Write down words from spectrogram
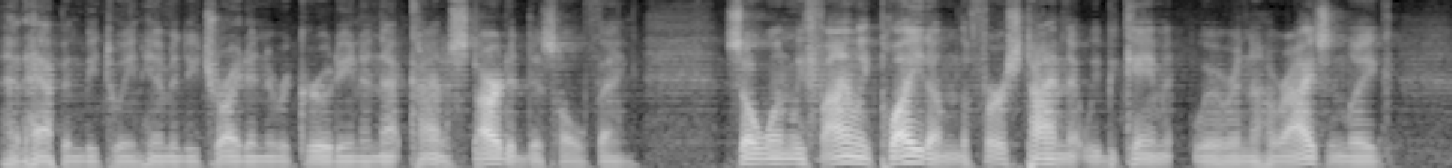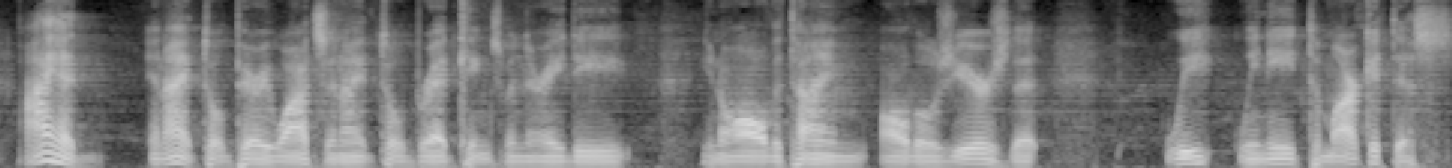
had happened between him and Detroit in the recruiting, and that kind of started this whole thing. So when we finally played them the first time that we became we were in the Horizon League, I had and I had told Perry Watson, I had told Brad Kinsman, their AD, you know, all the time, all those years that we we need to market this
